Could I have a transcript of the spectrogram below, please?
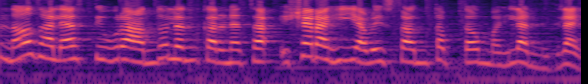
न झाल्यास तीव्र आंदोलन करण्याचा इशाराही यावेळी संतप्त महिलांनी दिलाय.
